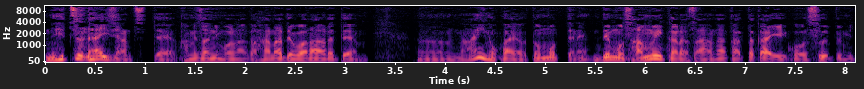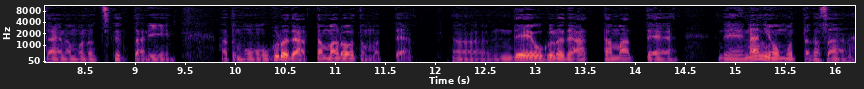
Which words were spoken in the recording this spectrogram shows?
熱ないじゃんつって、神さんにもなんか鼻で笑われて、うん、ないのかよと思ってね。でも寒いからさ、なんかあったかいこうスープみたいなもの作ったり、あともうお風呂で温まろうと思って。うん、で、お風呂で温まって、で、何を思ったかさ、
